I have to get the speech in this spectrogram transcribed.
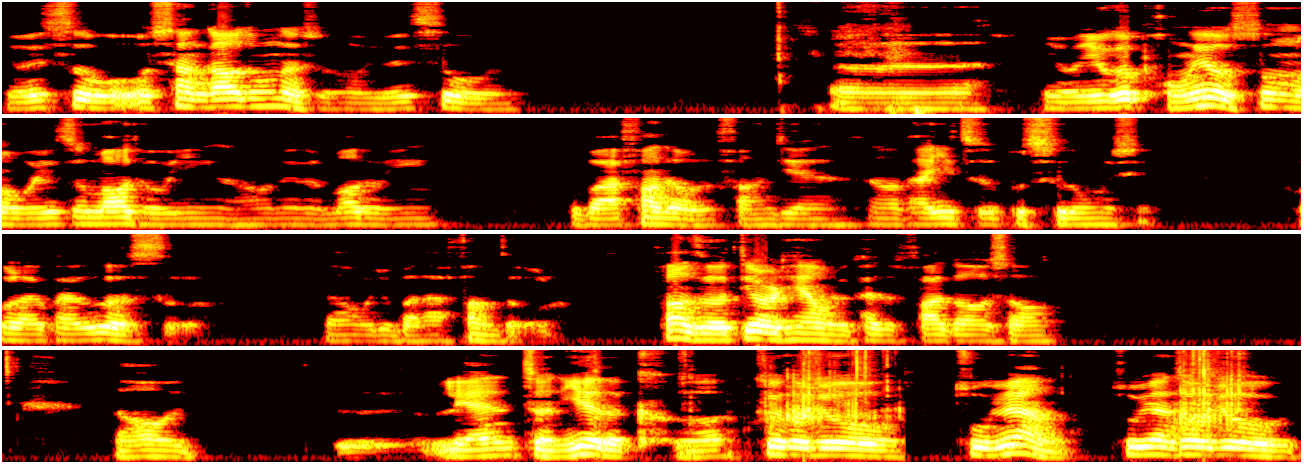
有一次我我上高中的时候，有一次我，呃，有有个朋友送了我一只猫头鹰，然后那个猫头鹰，我把它放在我的房间，然后它一直不吃东西，后来快饿死了，然后我就把它放走了。放走了第二天我就开始发高烧，然后呃连整夜的咳，最后就住院了。住院之后就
